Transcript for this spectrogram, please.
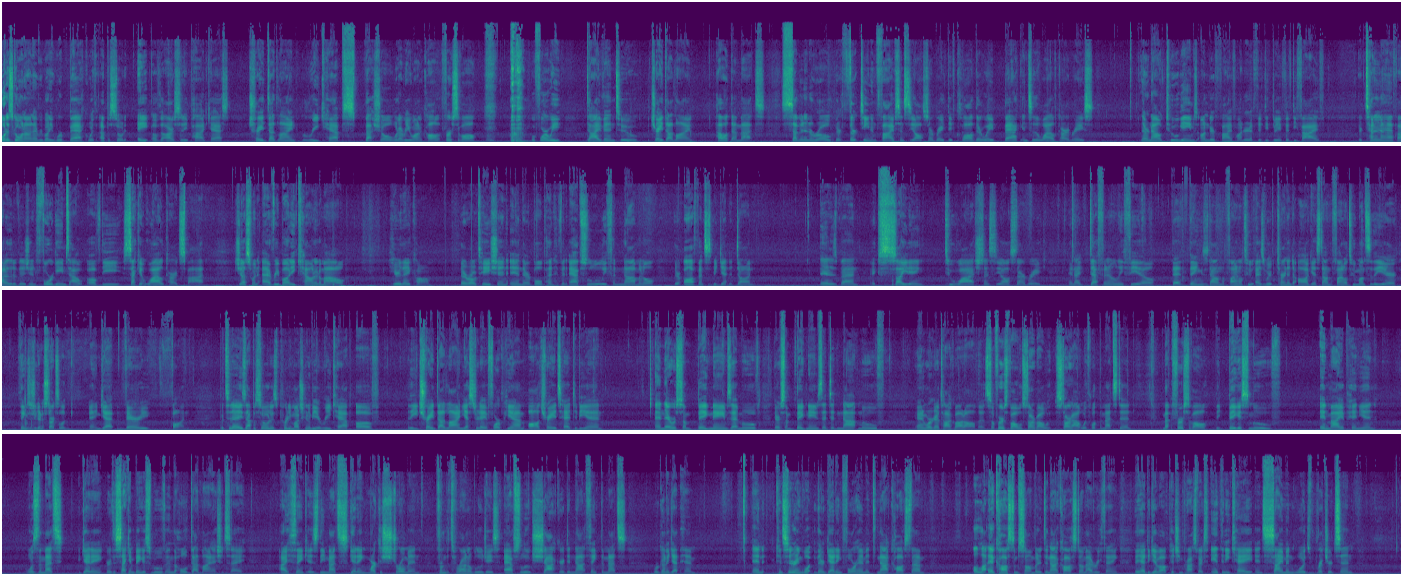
What is going on, everybody? We're back with episode 8 of the R City podcast. Trade deadline recap special, whatever you want to call it. First of all, before we dive into the trade deadline, how about that Mets? Seven in a row. They're 13 and 5 since the All Star break. They've clawed their way back into the wild card race. They're now two games under 500 at 53 and 55. They're 10 and a half out of the division, four games out of the second wild card spot. Just when everybody counted them out, here they come. Their rotation and their bullpen have been absolutely phenomenal. Their offense has been getting it done. It has been exciting to watch since the All Star break, and I definitely feel that things down the final two, as we turn into August, down the final two months of the year, things are going to start to look and get very fun. But today's episode is pretty much going to be a recap of the trade deadline yesterday at 4 p.m. All trades had to be in. And there were some big names that moved. There were some big names that did not move. And we're going to talk about all of this. So first of all, we'll start about start out with what the Mets did. First of all, the biggest move, in my opinion, was the Mets getting, or the second biggest move in the whole deadline, I should say, I think is the Mets getting Marcus Stroman from the Toronto Blue Jays. Absolute shocker. Did not think the Mets were going to get him. And considering what they're getting for him, it did not cost them a lot. It cost them some, but it did not cost them everything. They had to give up pitching prospects Anthony Kay and Simon Woods Richardson.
